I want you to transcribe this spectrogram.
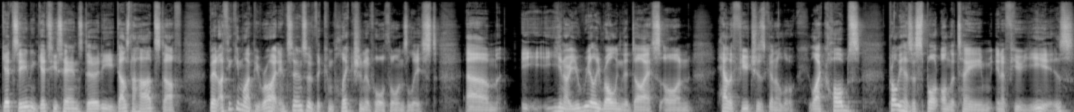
gets in, he gets his hands dirty, he does the hard stuff. But I think he might be right in terms of the complexion of Hawthorn's list. Um, you know, you're really rolling the dice on how the future's going to look. Like Hobbs probably has a spot on the team in a few years.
